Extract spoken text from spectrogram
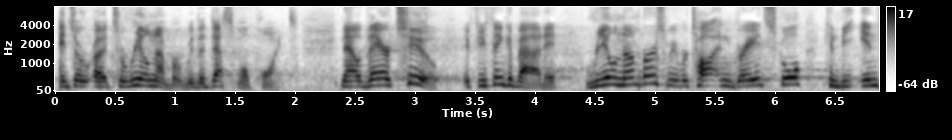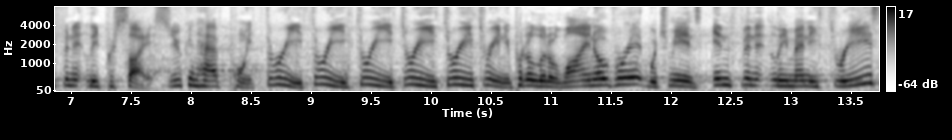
It's a, it's a real number with a decimal point. Now, there too, if you think about it, real numbers we were taught in grade school can be infinitely precise. You can have 0.3333333, and you put a little line over it, which means infinitely many threes.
